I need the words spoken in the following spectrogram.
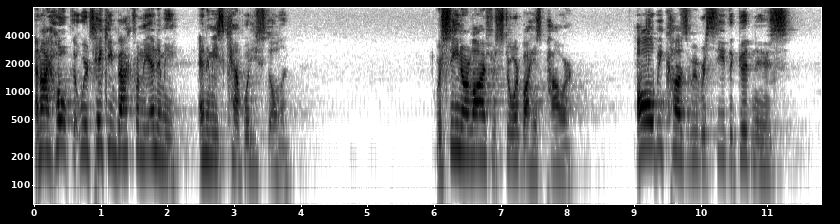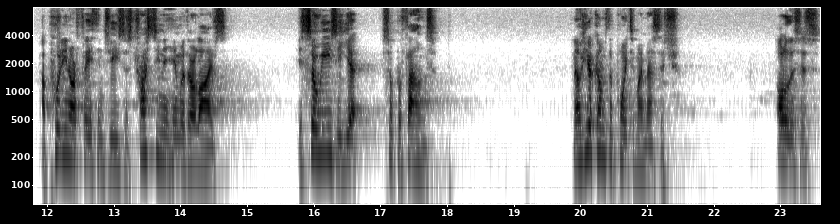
And I hope that we're taking back from the enemy, enemy's camp what he's stolen. We're seeing our lives restored by his power. All because we received the good news of putting our faith in Jesus, trusting in him with our lives. It's so easy, yet so profound. Now here comes the point of my message. All of this is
